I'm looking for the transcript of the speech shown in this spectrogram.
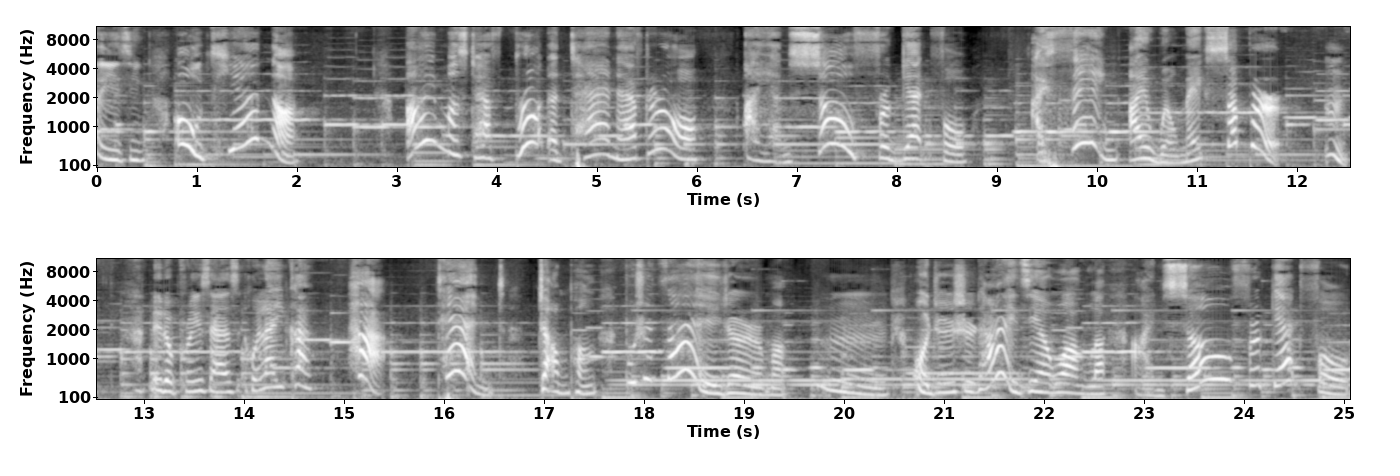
了一惊。哦，天哪！I must have brought a tent after all. I am so forgetful. I think I will make supper. 嗯，Little Princess 回来一看，哈，tent 帐篷不是在这儿吗？嗯，我真是太健忘了。I'm so forgetful.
